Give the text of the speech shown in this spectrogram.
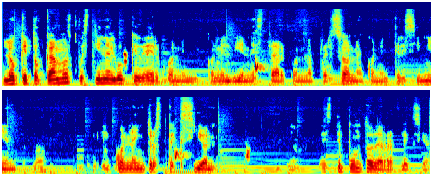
lo que tocamos pues tiene algo que ver con el, con el bienestar, con la persona, con el crecimiento, ¿no? Y con la introspección, este punto de reflexión.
